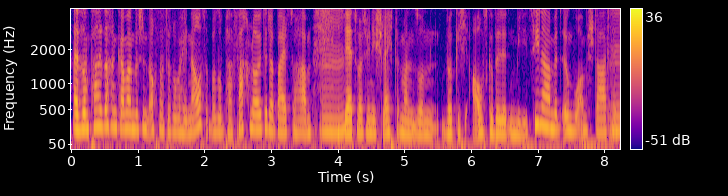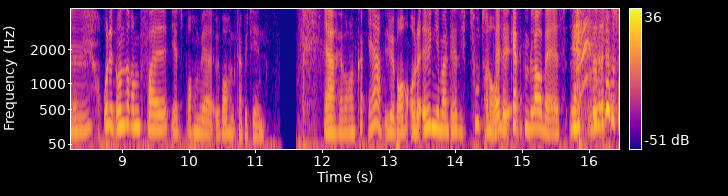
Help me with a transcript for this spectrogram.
also ein paar Sachen kann man bestimmt auch noch darüber hinaus, aber so ein paar Fachleute dabei zu haben. Mhm. Es wäre zum Beispiel nicht schlecht, wenn man so einen wirklich ausgebildeten Mediziner mit irgendwo am Start hätte. Mhm. Und in unserem Fall, jetzt brauchen wir, wir brauchen einen Kapitän. Ja, wir brauchen. Ja. Wir brauchen, oder irgendjemand, der sich zutraut. Und wenn es Captain Blaubeer ist. ist ist,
